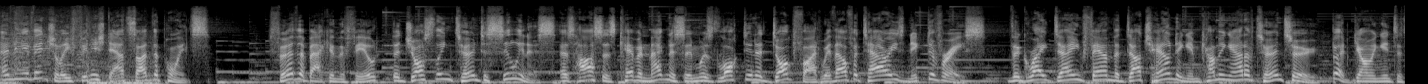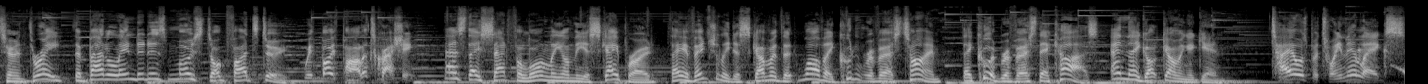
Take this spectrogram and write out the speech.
and he eventually finished outside the points. Further back in the field, the jostling turned to silliness as Haas's Kevin Magnussen was locked in a dogfight with AlphaTauri's Nyck De Vries. The Great Dane found the Dutch hounding him coming out of turn two, but going into turn three, the battle ended as most dogfights do, with both pilots crashing. As they sat forlornly on the escape road, they eventually discovered that while they couldn't reverse time, they could reverse their cars, and they got going again. Tails between their legs.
